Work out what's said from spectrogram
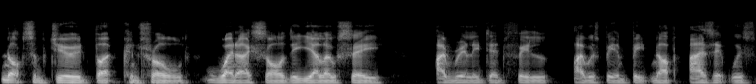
not subdued but controlled. When I saw the Yellow Sea, I really did feel I was being beaten up as it was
